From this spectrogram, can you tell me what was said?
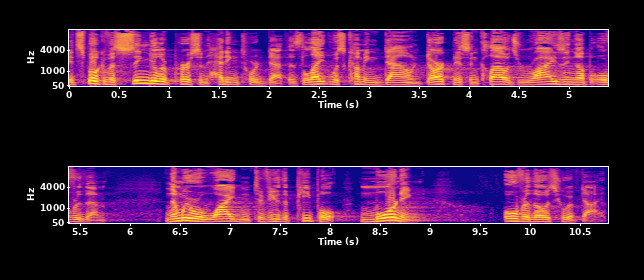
it spoke of a singular person heading toward death as light was coming down, darkness and clouds rising up over them. And then we were widened to view the people mourning over those who have died.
